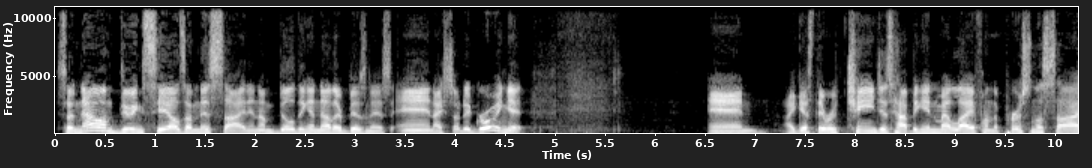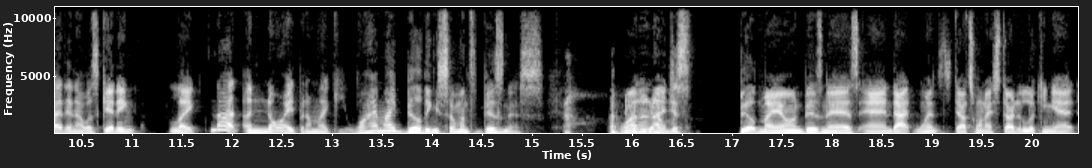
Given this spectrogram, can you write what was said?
So now I'm doing sales on this side and I'm building another business and I started growing it. And I guess there were changes happening in my life on the personal side, and I was getting like not annoyed, but I'm like, why am I building someone's business? Why don't yep. I just build my own business? And that went. That's when I started looking at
